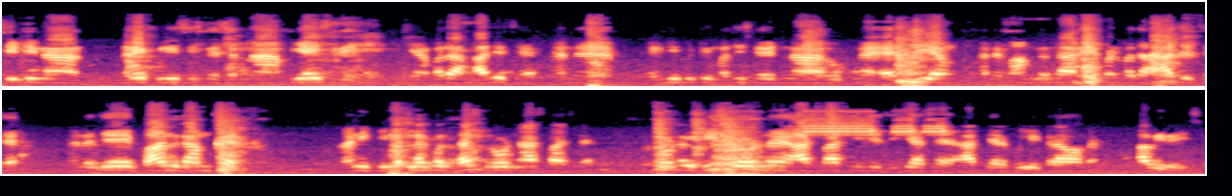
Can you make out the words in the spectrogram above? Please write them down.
સિટીના દરેક પોલીસ સ્ટેશનના પીઆઈ શ્રી ત્યાં બધા હાજર છે. મેજિસ્ટ્રેટના રૂપમાં એસડીએમ અને મામલતદાર એ પણ બધા હાજર છે. અને જે બાંધકામ છે, આની કિંમત લગભગ દસ કરોડના આસપાસ છે. ટોટલ વીસ કરોડને આસપાસની જે જગ્યા છે અત્યારે ખુલ્લી કરાવવામાં આવી રહી છે.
